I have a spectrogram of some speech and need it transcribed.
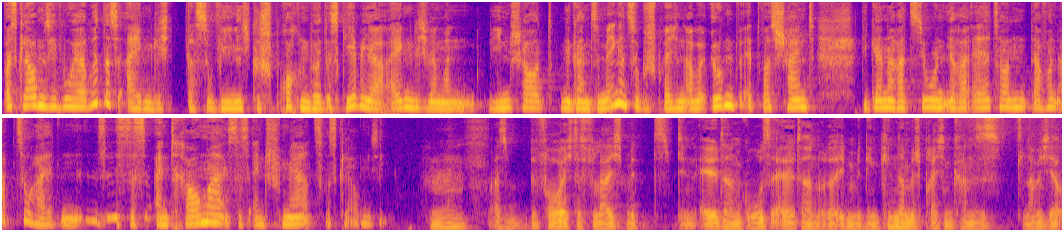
Was glauben Sie, woher rührt es eigentlich, dass so wenig gesprochen wird? Es gäbe ja eigentlich, wenn man hinschaut, eine ganze Menge zu besprechen, aber irgendetwas scheint die Generation Ihrer Eltern davon abzuhalten. Ist es ein Trauma? Ist es ein Schmerz? Was glauben Sie? Hm, also bevor ich das vielleicht mit den Eltern, Großeltern oder eben mit den Kindern besprechen kann, ist es, glaube ich, ja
